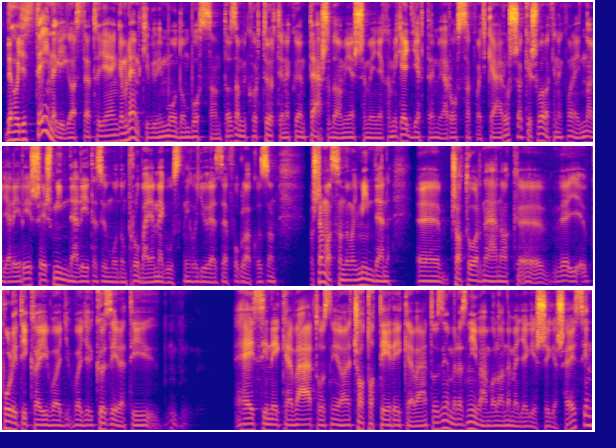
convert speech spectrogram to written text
de hogy ez tényleg igaz, tehát hogy engem rendkívüli módon bosszant az, amikor történnek olyan társadalmi események, amik egyértelműen rosszak vagy károsak, és valakinek van egy nagy elérése, és minden létező módon próbálja megúszni, hogy ő ezzel foglalkozzon. Most nem azt mondom, hogy minden ö, csatornának ö, egy politikai vagy, vagy közéleti helyszíné kell változni, a csatatéré kell változni, mert az nyilvánvalóan nem egy egészséges helyszín,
